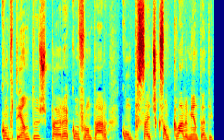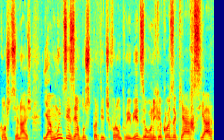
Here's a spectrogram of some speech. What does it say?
competentes para confrontar com preceitos que são claramente anticonstitucionais. E há muitos exemplos de partidos que foram proibidos. A única coisa que há a recear,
